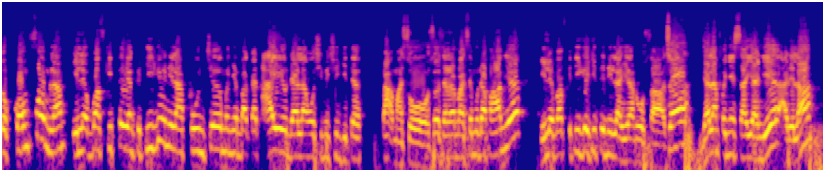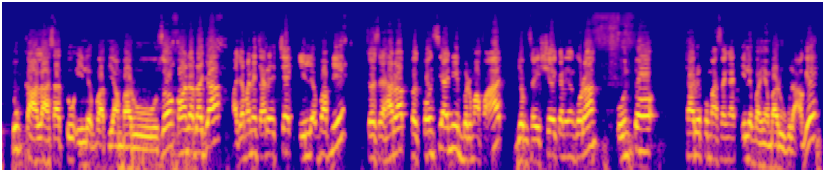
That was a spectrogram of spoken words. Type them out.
So confirm lah inlet valve kita yang ketiga ni lah punca menyebabkan air dalam washing machine kita tak masuk. So dalam bahasa mudah fahamnya, inlet valve ketiga kita ni lah yang rosak. So jalan penyelesaian dia adalah tukarlah satu inlet valve yang baru. So korang dah belajar macam mana cara check inlet valve ni. So saya harap perkongsian ni bermanfaat. Jom saya sharekan dengan korang untuk cara pemasangan inlet valve yang baru pula. Okay?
